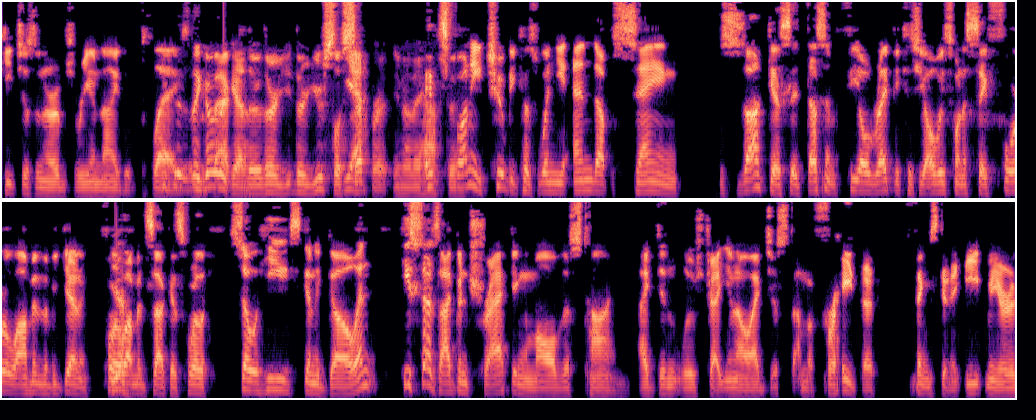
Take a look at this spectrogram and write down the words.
Peaches and Herbs reunited play because they the go background. together. They're they're useless Yeah. separate. You know they have to It's to. funny too because when you end up saying Zuckuss, it doesn't feel right because you always want to say 4-LOM in the beginning. 4-LOM and Zuckuss. 4-LOM. So he's going to go and he says, I've been tracking him all this time. I didn't lose track. You know, I just, I'm afraid that thing's going to eat me or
